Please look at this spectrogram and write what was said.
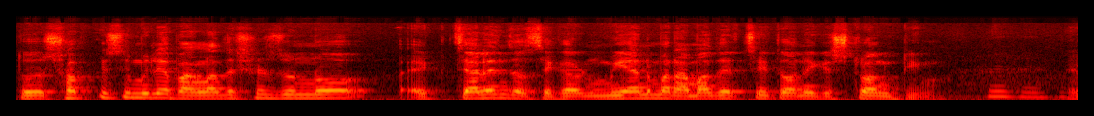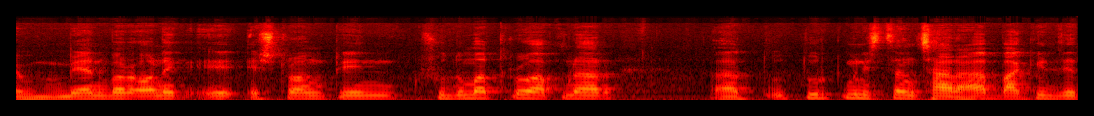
তো সব কিছু মিলে বাংলাদেশের জন্য এক চ্যালেঞ্জ আছে কারণ মিয়ানমার আমাদের চাইতে অনেক স্ট্রং টিম মিয়ানমার অনেক স্ট্রং টিম শুধুমাত্র আপনার তুর্কমেনিস্তান ছাড়া বাকি যে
